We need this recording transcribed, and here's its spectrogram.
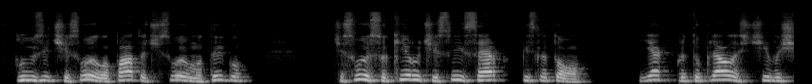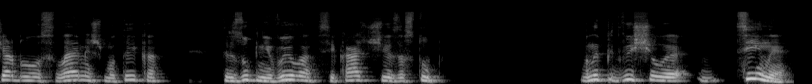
в плузі, чи свою лопату, чи свою мотику, чи свою сокиру, чи свій серп після того, як притуплялось чи вищерблювалось леміш, мотика, тризубні вила, сікач чи заступ. Вони підвищили ціни,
